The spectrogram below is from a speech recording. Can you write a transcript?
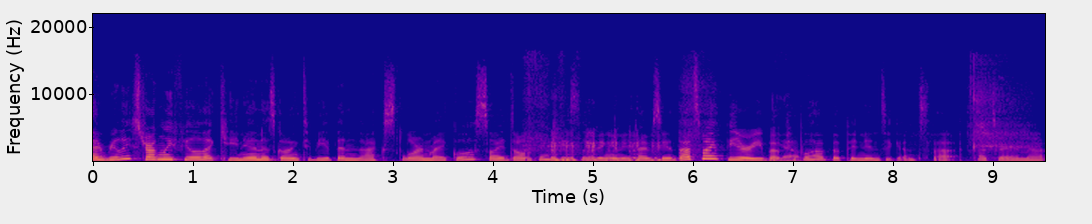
I really strongly feel that Kenan is going to be the next Lorne Michaels, so I don't think he's leaving anytime soon. That's my theory, but yeah. people have opinions against that. That's where I'm at.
